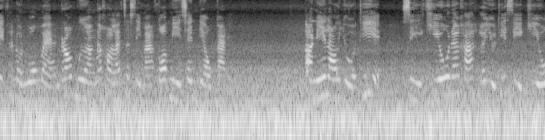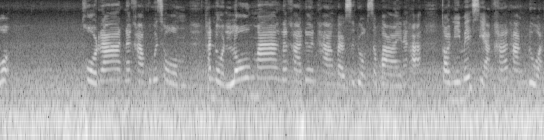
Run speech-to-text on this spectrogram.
ติดถนนวงแหวนรอบเมืองนครราชสีมาก็มีเช่นเดียวกัน ตอนนี้เราอยู่ที่สีคิ้วนะคะ เราอยู่ที่สีคิ้ว โคราชนะคะคุณผู้ชม ถนนโล่งมากนะคะ เดินทางแบบสะดวกสบายนะคะ ตอนนี้ไม่เสียค่าทางด่วน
